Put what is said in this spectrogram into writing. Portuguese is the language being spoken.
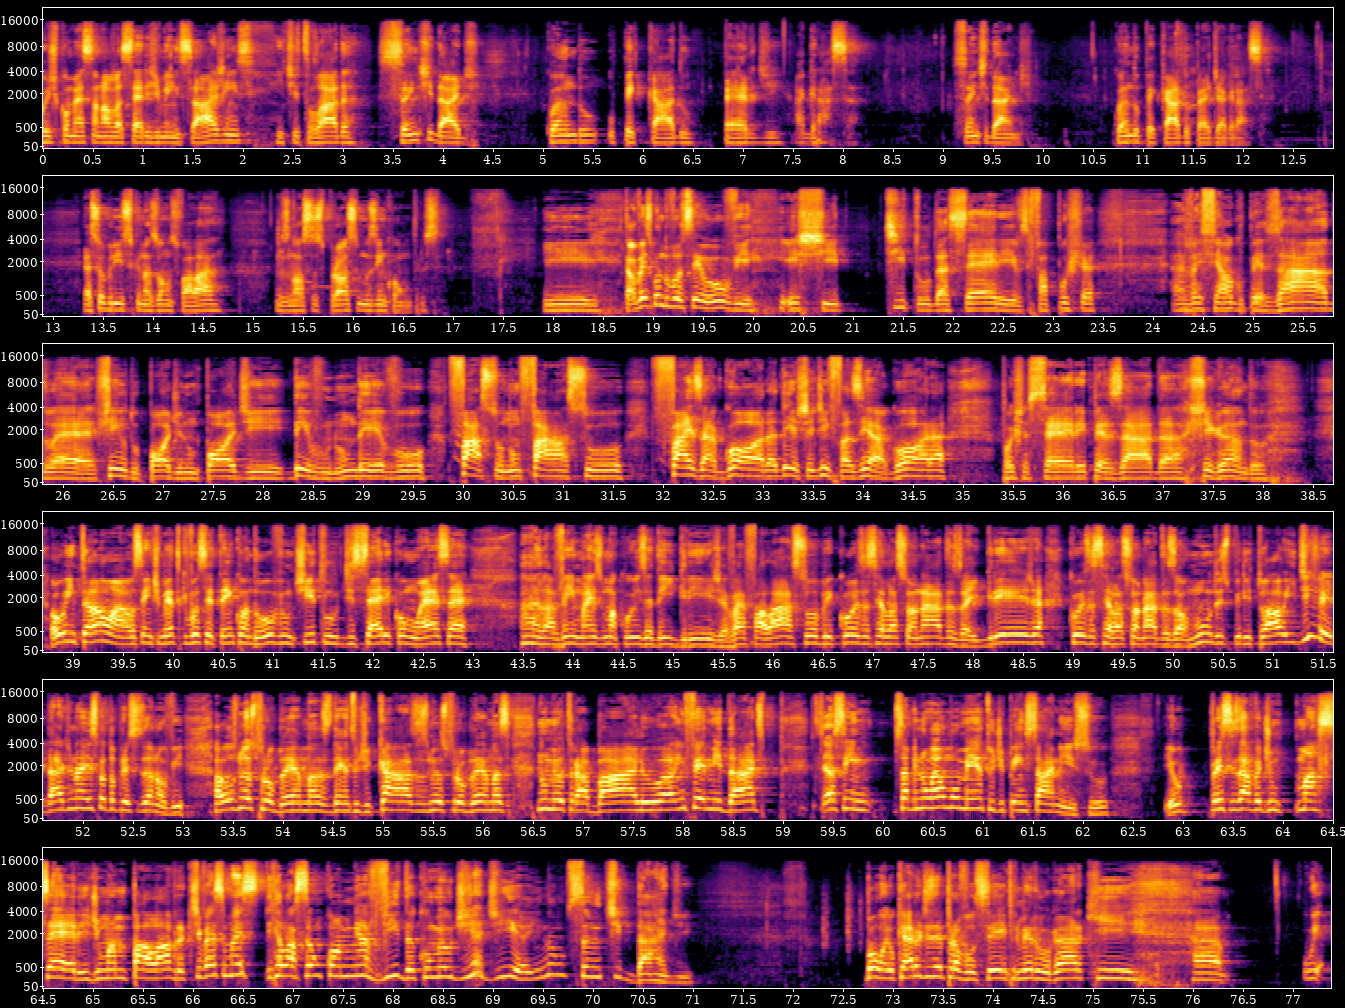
Hoje começa a nova série de mensagens intitulada Santidade quando o pecado perde a graça. Santidade quando o pecado perde a graça. É sobre isso que nós vamos falar nos nossos próximos encontros. E talvez quando você ouve este título da série, você fala, puxa, vai ser algo pesado, é cheio do pode, não pode, devo, não devo, faço, não faço, faz agora, deixa de fazer agora. Poxa, série pesada chegando. Ou então, ah, o sentimento que você tem quando ouve um título de série como essa é ah, lá vem mais uma coisa da igreja. Vai falar sobre coisas relacionadas à igreja, coisas relacionadas ao mundo espiritual. E de verdade não é isso que eu estou precisando ouvir. Ah, os meus problemas dentro de casa, os meus problemas no meu trabalho, a enfermidades. Assim, sabe, não é o momento de pensar nisso. Eu precisava de uma série, de uma palavra que tivesse mais relação com a minha vida, com o meu dia a dia, e não santidade. Bom, eu quero dizer para você, em primeiro lugar, que a,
